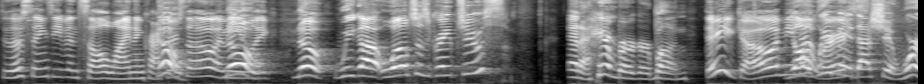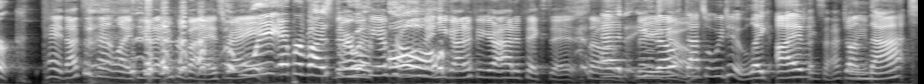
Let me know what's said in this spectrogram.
Do those things even sell wine and crackers No, though? I no, mean, like, no, we got Welch's grape juice and a hamburger bun. there you go. I mean, Y'all, we works. made that shit work. Hey, that's event life. You got to improvise, right? We improvised there through will it be a all. problem, and you got to figure out how to fix it. So, and there you you, know go. that's what we do like i've Exactly. done that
